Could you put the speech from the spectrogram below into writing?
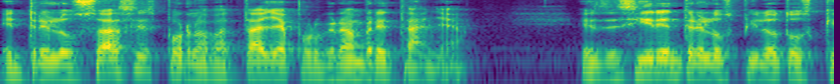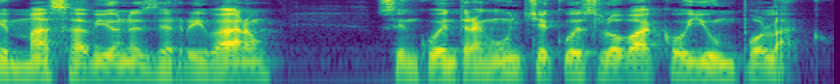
Entre los haces por la batalla por Gran Bretaña, es decir, entre los pilotos que más aviones derribaron, se encuentran un checoslovaco y un polaco.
